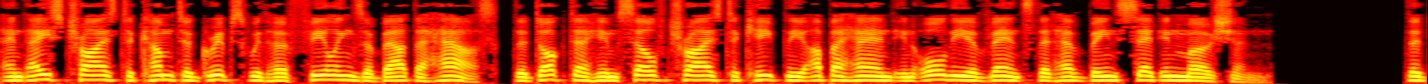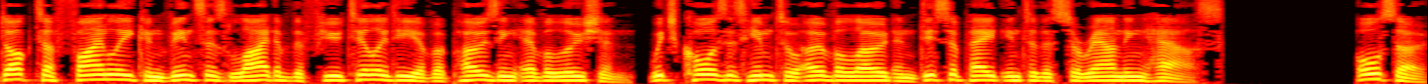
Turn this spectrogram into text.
and Ace tries to come to grips with her feelings about the house, the Doctor himself tries to keep the upper hand in all the events that have been set in motion. The Doctor finally convinces Light of the futility of opposing evolution, which causes him to overload and dissipate into the surrounding house. Also,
